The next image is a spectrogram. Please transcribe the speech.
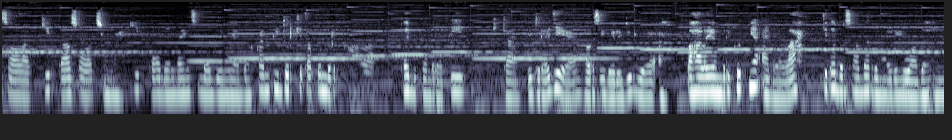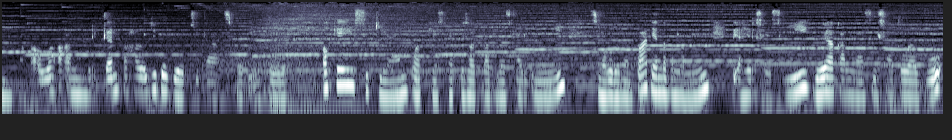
sholat kita, sholat sunnah kita, dan lain sebagainya. Bahkan tidur kita pun berpahala tapi bukan berarti kita tidur aja ya, harus ibadah juga. Pahala yang berikutnya adalah kita bersabar dengan wabah ini, maka Allah akan memberikan pahala juga buat kita, seperti itu. Oke, sekian podcast episode 14 kali ini. Semoga bermanfaat ya teman-teman. Di akhir sesi, gue akan ngasih satu lagu,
